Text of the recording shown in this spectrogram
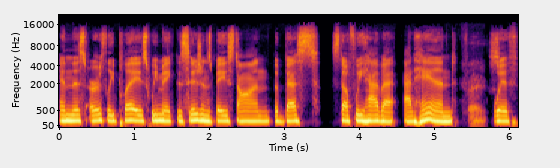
in this earthly place we make decisions based on the best stuff we have at, at hand Facts. with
